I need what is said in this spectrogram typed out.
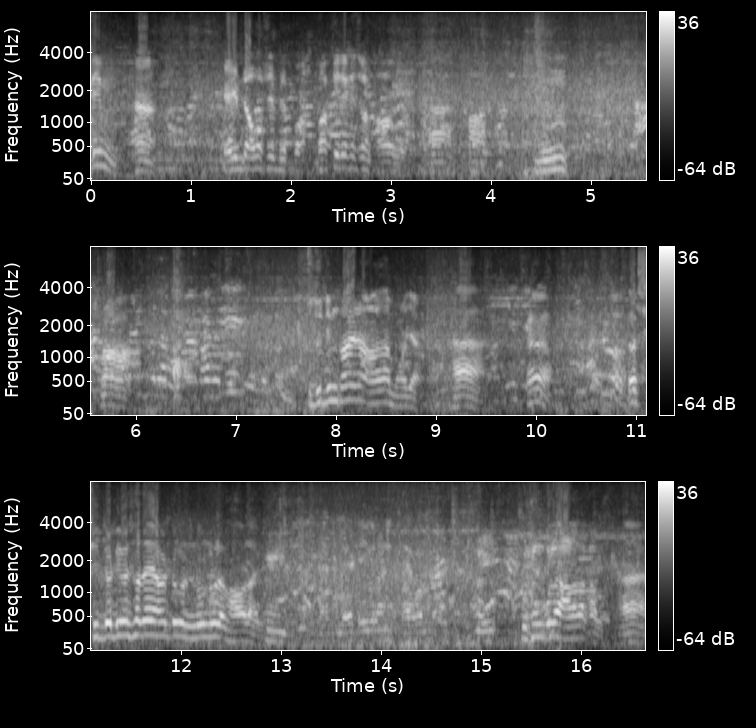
ডিম। হ্যাঁ। এই ডিমটা অবশ্যই বাকি রেখেছিলাম খাওয়া হবে। হ্যাঁ। হ্যাঁ। হুম। শুধু ডিম খাওয়াই না আলাদা মজা। হ্যাঁ। হ্যাঁ। তো সিদ্ধ ডিমের সাথে একটু নুন হলে ভালো লাগে। কুসুমগুলো আলাদা খাব। হ্যাঁ।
